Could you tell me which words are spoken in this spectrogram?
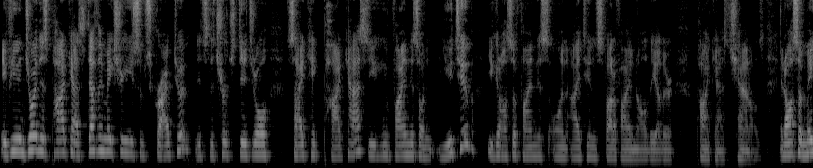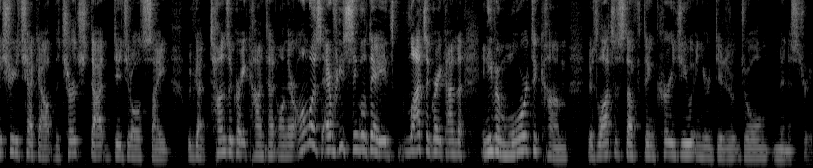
if you enjoyed this podcast, definitely make sure you subscribe to it. It's the Church Digital Sidekick podcast. You can find this on YouTube. You can also find this on iTunes, Spotify, and all the other podcast channels. And also make sure you check out the church.digital site. We've got tons of great content on there almost every single day. It's lots of great content and even more to come. There's lots of stuff to encourage you in your digital ministry.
